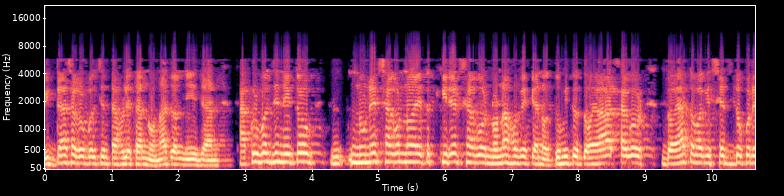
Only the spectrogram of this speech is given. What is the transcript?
বিদ্যাসাগর বলছেন, তাহলে তার নোনা জল নিয়ে যান। ঠাকুর বলছেন এ তো নুনের সাগর নয়, তো ক্ষীরের সাগর, নোনা হবে কেন? তুমি তো দয়ার সাগর, দয়া তোমাকে সেদ্ধ করে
